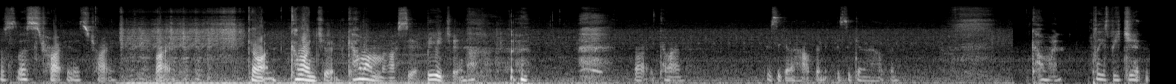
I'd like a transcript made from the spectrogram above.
Let's let's try. Let's try. Right. Come on. Come on, Jinn. Come on, Marcia. Be a Jinn. right. Come on. Is it gonna happen? Is it gonna happen? Come on. Please be Jinn.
